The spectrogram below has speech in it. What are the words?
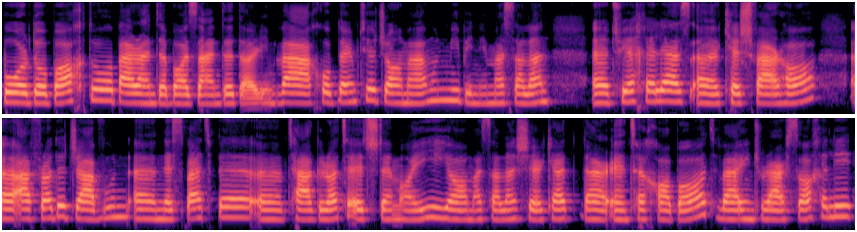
برد و باخت و برنده بازنده داریم. و خب داریم توی جامعهمون می‌بینیم. مثلا توی خیلی از کشورها افراد جوون نسبت به تغییرات اجتماعی یا مثلا شرکت در انتخابات و اینجور ارسا خیلی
